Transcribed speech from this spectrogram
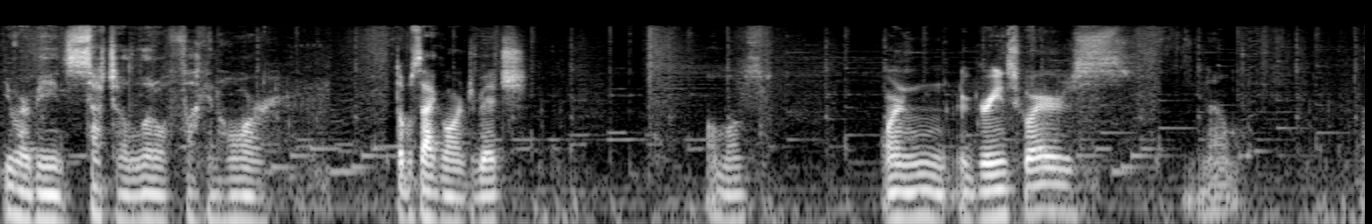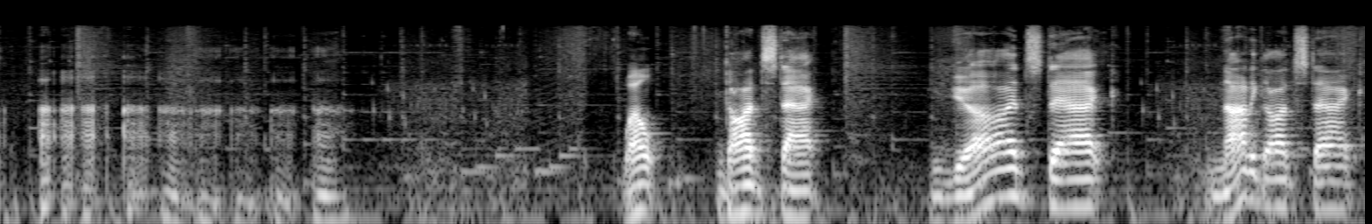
You are being such a little fucking whore. Double stack orange, bitch. Almost. Orange, green squares? No. Uh, uh, uh, well, God stack. God stack. Not a God stack.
